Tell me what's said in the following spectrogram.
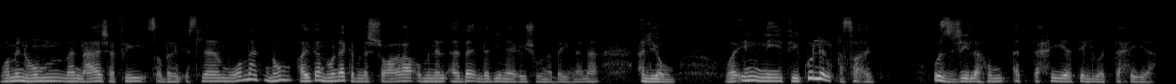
ومنهم من عاش في صدر الإسلام ومنهم أيضا هناك من الشعراء ومن الآباء الذين يعيشون بيننا اليوم. وإني في كل القصائد أزجي لهم التحية تلو التحية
